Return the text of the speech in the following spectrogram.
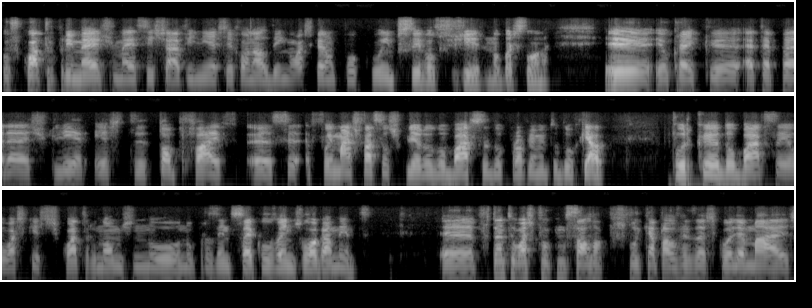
os quatro primeiros, Messi, Xavi, Iniesta e Ronaldinho, eu acho que era um pouco impossível fugir no Barcelona. Eu creio que até para escolher este top 5 eh, foi mais fácil escolher o do Barça do que propriamente o do Real. Porque do Barça eu acho que estes quatro nomes no, no presente século vêm-nos logo à mente. Uh, portanto, eu acho que vou começar logo por explicar talvez a escolha mais,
